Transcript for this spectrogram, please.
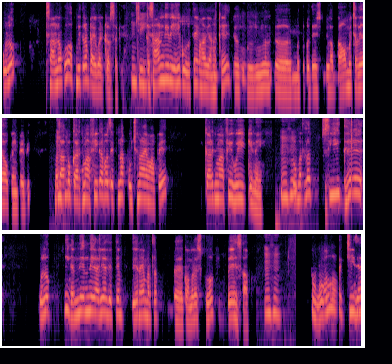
वो लोग किसानों को अपनी तरफ़ डाइवर्ट कर सके। जी। किसान भी यही बोलते हैं वहाँ यहाँ के जो रूरल मध्य प्रदेश जो आप गाँव में चले जाओ कहीं पे भी बस आपको कर्ज माफ़ी का बस इतना पूछना है वहाँ पे कर्ज माफ़ी हुई कि नहीं। तो मतलब सीधे वो लोग इतनी गंदी गंदी गालियाँ देते दे रहे हैं मतलब कांग्रेस को बेहिसाब। तो वो एक चीज़ है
